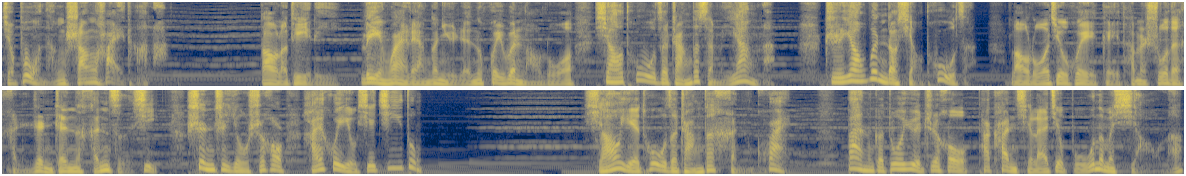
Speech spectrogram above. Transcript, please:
就不能伤害它了。到了地里，另外两个女人会问老罗：“小兔子长得怎么样了？”只要问到小兔子，老罗就会给他们说的很认真、很仔细，甚至有时候还会有些激动。小野兔子长得很快。半个多月之后，它看起来就不那么小了。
